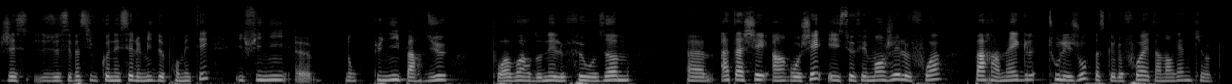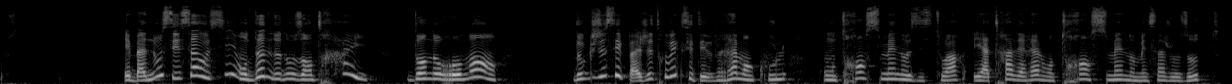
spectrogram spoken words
je ne sais pas si vous connaissez le mythe de Prométhée. Il finit euh, donc puni par Dieu pour avoir donné le feu aux hommes, euh, attaché à un rocher, et il se fait manger le foie par un aigle tous les jours parce que le foie est un organe qui repousse. Et eh ben nous c'est ça aussi, on donne de nos entrailles dans nos romans. Donc je sais pas, j'ai trouvé que c'était vraiment cool. On transmet nos histoires et à travers elles on transmet nos messages aux autres.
